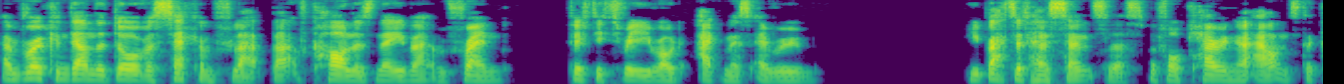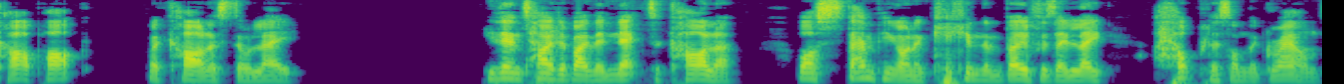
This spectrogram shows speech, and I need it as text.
and broken down the door of a second flat, that of Carla's neighbour and friend, 53 year old Agnes Eroom. He battered her senseless before carrying her out into the car park where Carla still lay. He then tied her by the neck to Carla while stamping on and kicking them both as they lay helpless on the ground.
